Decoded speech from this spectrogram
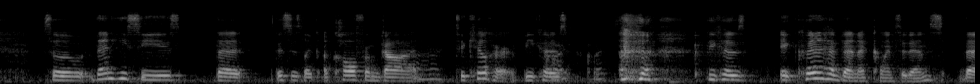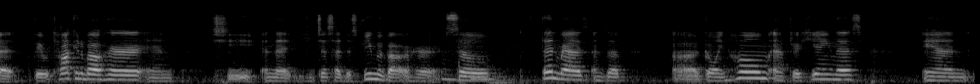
so then he sees that this is like a call from God Uh-huh. to kill her because of course, of course. because it couldn't have been a coincidence that they were talking about her and she and that he just had this dream about her. So then Raz ends up uh, going home after hearing this, and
